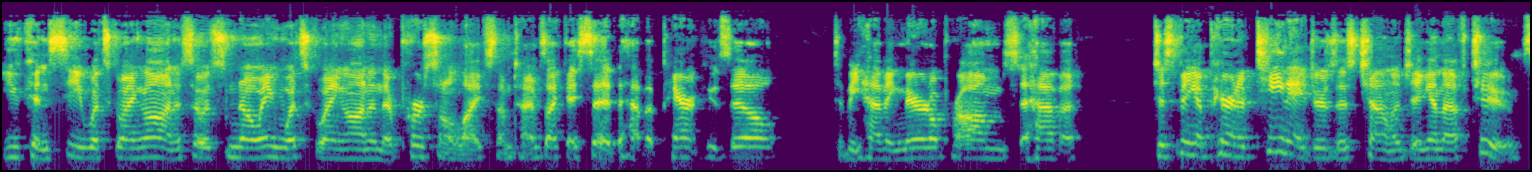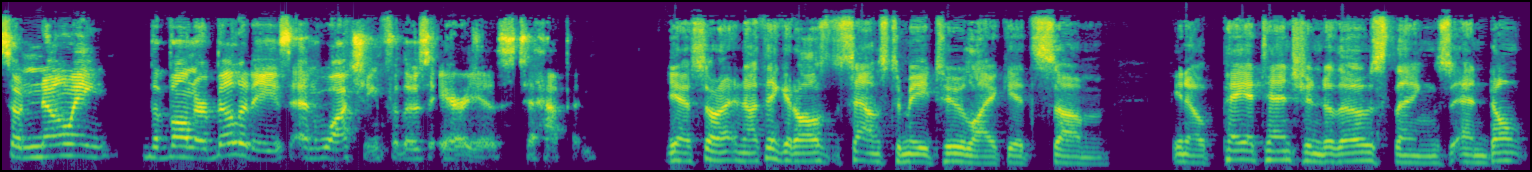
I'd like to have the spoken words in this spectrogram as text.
you can see what's going on. And so it's knowing what's going on in their personal life. Sometimes, like I said, to have a parent who's ill, to be having marital problems, to have a just being a parent of teenagers is challenging enough too. So knowing the vulnerabilities and watching for those areas to happen. Yeah, so and I think it all sounds to me too like it's um you know, pay attention to those things and don't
